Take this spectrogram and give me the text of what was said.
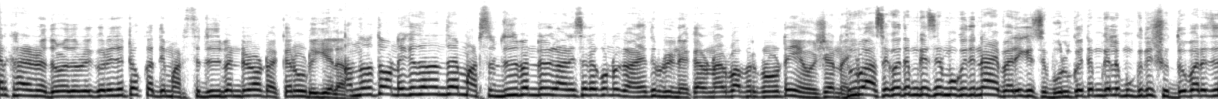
আর খাড়া নয় দৌড়াদৌড়ি করে যে টক্কা দিয়ে মার্সিডিজ ব্যান্ডের অটো কেন উড়ে গেলাম। আমরা তো অনেকে জানেন যে মার্সিডিজ ব্যান্ডের গাড়ি ছাড়া কোনো গাড়িতে উড়ি না কারণ আর বাপের কোনোটাই হইছে না দূর আছে কইতাম গেছে মুখে দিয়ে নাই বাড়ি গেছে। ভুল কইতাম গেলে মুখে দিয়ে শুদ্ধ পারে যে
